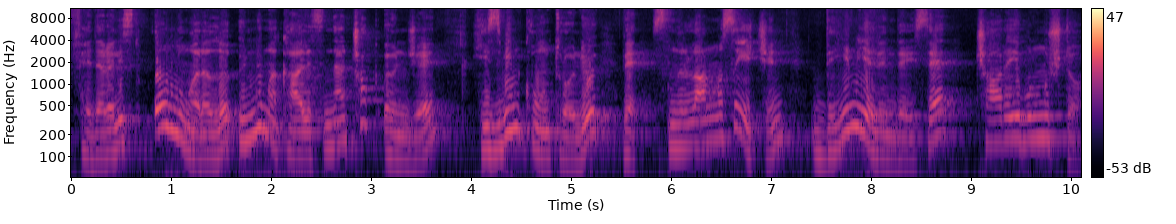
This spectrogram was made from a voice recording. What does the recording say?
Federalist 10 numaralı ünlü makalesinden çok önce hizbin kontrolü ve sınırlanması için deyim yerinde ise çareyi bulmuştu.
